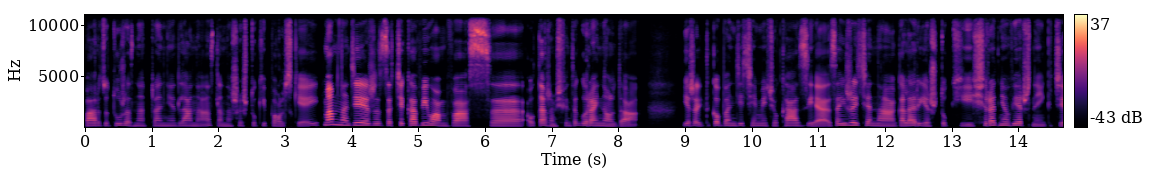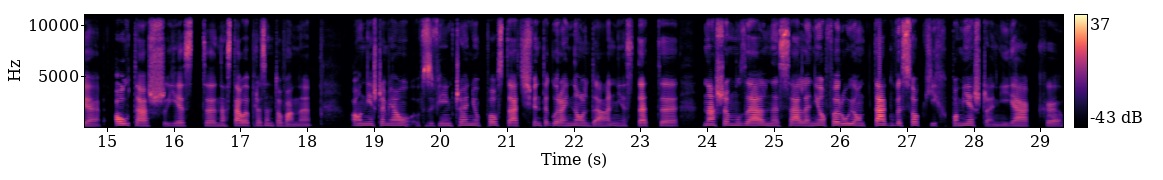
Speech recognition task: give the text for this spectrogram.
bardzo duże znaczenie dla nas, dla naszej sztuki polskiej. Mam nadzieję, że zaciekawiłam Was e, ołtarzem świętego Reinolda. Jeżeli tylko będziecie mieć okazję, zajrzyjcie na galerię sztuki średniowiecznej, gdzie ołtarz jest na stałe prezentowany. On jeszcze miał w zwieńczeniu postać świętego Reinolda. Niestety nasze muzealne sale nie oferują tak wysokich pomieszczeń, jak e,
